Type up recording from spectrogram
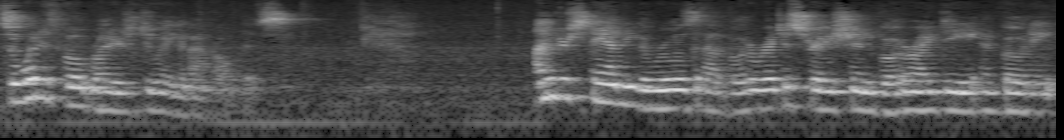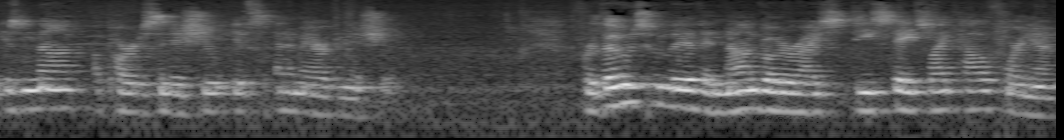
So what is Vote Riders doing about all this? Understanding the rules about voter registration, voter ID, and voting is not a partisan issue, it's an American issue. For those who live in non-voter ID states like California,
